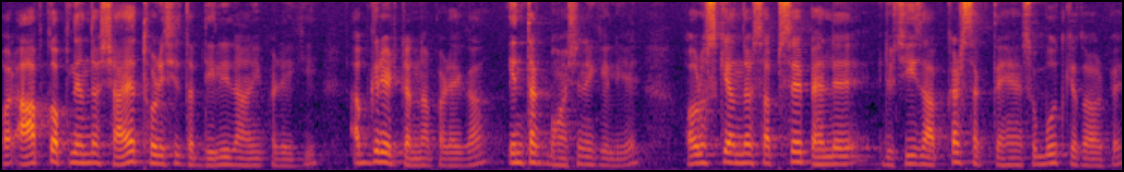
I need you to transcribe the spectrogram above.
और आपको अपने अंदर शायद थोड़ी सी तब्दीली लानी पड़ेगी अपग्रेड करना पड़ेगा इन तक पहुँचने के लिए। और उसके अंदर सबसे पहले जो चीज़ आप कर सकते हैं सबूत के तौर पे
